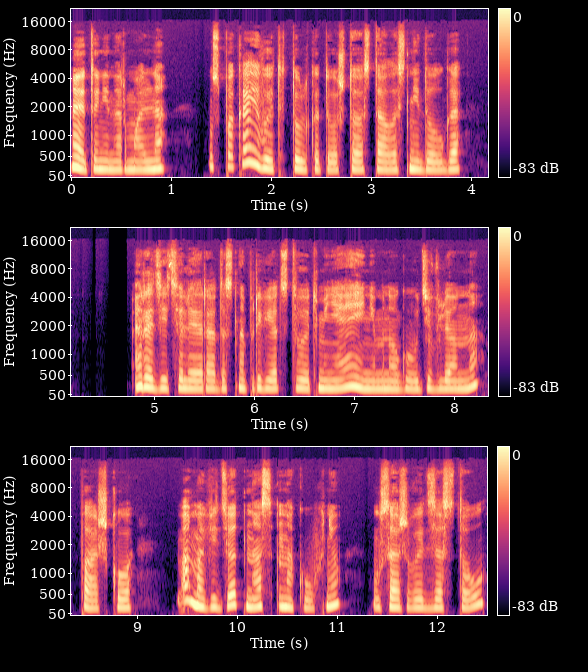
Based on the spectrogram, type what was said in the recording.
Это ненормально. Успокаивает только то, что осталось недолго. Родители радостно приветствуют меня и немного удивленно Пашку. Мама ведет нас на кухню, усаживает за стол,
